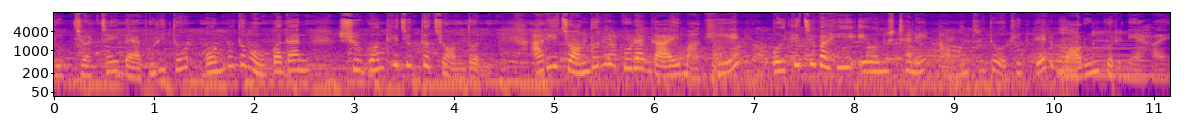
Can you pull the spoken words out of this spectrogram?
রূপচর্চায় ব্যবহৃত অন্যতম উপাদান সুগন্ধিযুক্ত চন্দন। আর এই চন্দনের গুঁড়া গায়ে মাখিয়ে ঐতিহ্যবাহী এ অনুষ্ঠানে আমন্ত্রিত অতিথিদের বরণ করে নেওয়া হয়।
